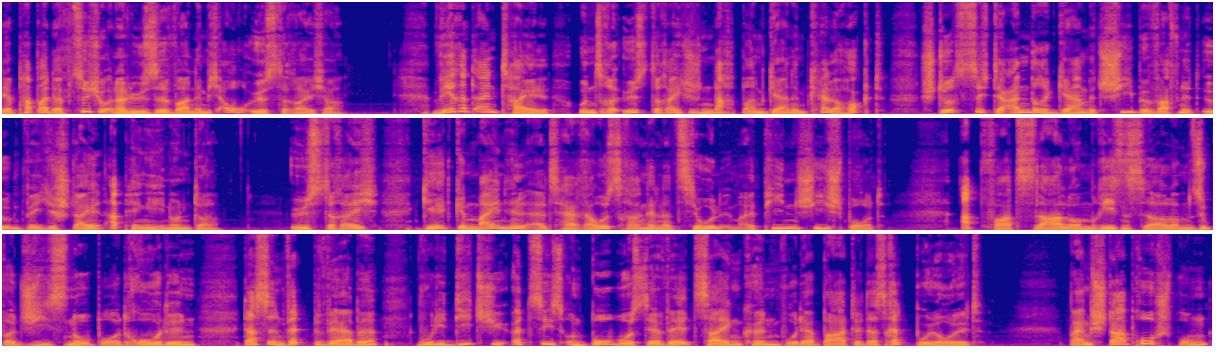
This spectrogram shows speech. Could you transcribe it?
Der Papa der Psychoanalyse war nämlich auch Österreicher. Während ein Teil unserer österreichischen Nachbarn gern im Keller hockt, stürzt sich der andere gern mit Ski bewaffnet irgendwelche steilen Abhänge hinunter. Österreich gilt gemeinhin als herausragende Nation im alpinen Skisport. Abfahrtsslalom, Riesenslalom, Super-G, Snowboard, Rodeln. Das sind Wettbewerbe, wo die DJ Ötzis und Bobos der Welt zeigen können, wo der Bartel das Red Bull holt. Beim Stabhochsprung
